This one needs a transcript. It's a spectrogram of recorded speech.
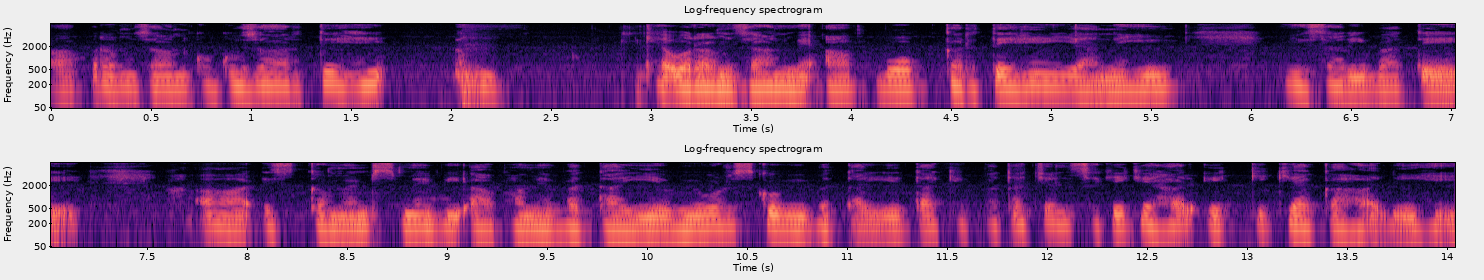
आप रमज़ान को गुज़ारते हैं? क्या वो रमज़ान में आप वॉक करते हैं या नहीं? ये सारी बातें इस कमेंट्स में भी आप हमें बताइए, व्यूअर्स को भी बताइए, ताकि पता चल सके कि हर एक की क्या कहानी है।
